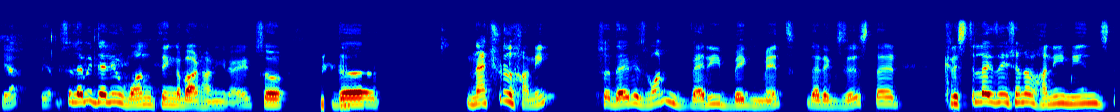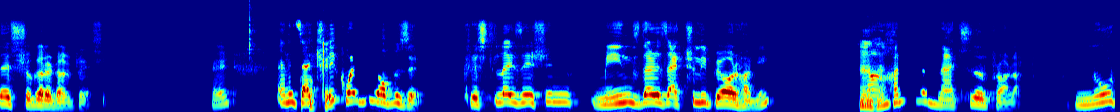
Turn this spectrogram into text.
Yeah. yeah. So let me tell you one thing about honey, right? So the natural honey, so there is one very big myth that exists that crystallization of honey means there's sugar adulteration, right? And it's actually Okay. quite the opposite. Crystallization means there is actually pure honey. Now, hmm honey is a natural product. No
